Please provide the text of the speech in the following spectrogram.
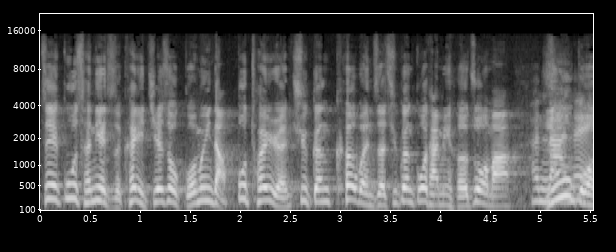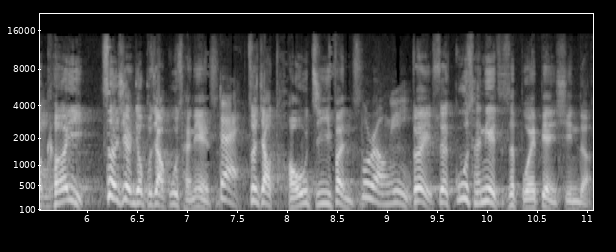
这些孤城孽子可以接受国民党不推人去跟柯文哲、去跟郭台铭合作吗？很难如果欸可以，这些人就不叫孤城孽子，对这叫投机分子不。容易。对，所以孤城孽子是不会变心的。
